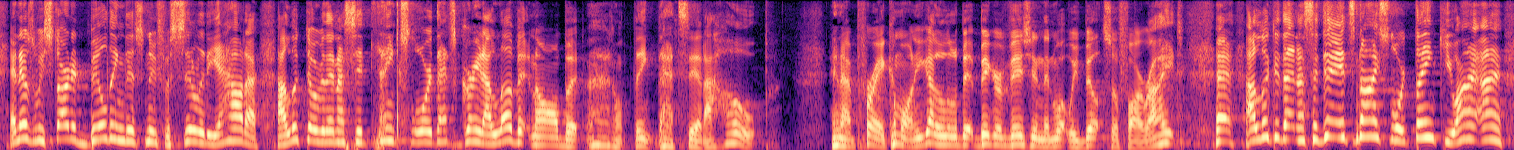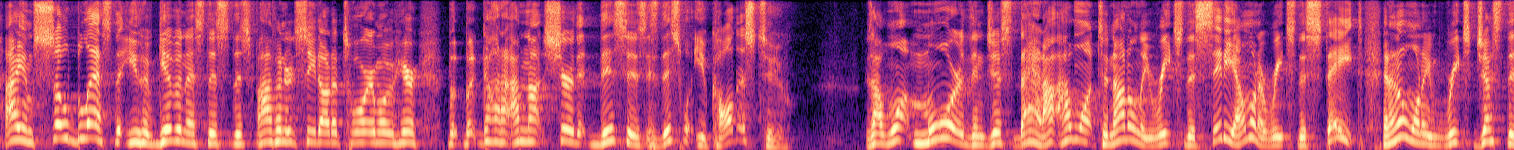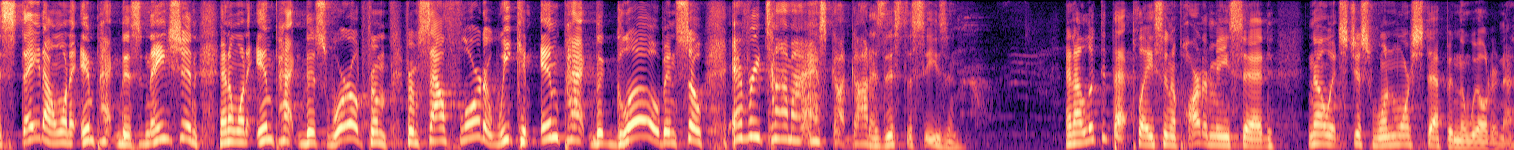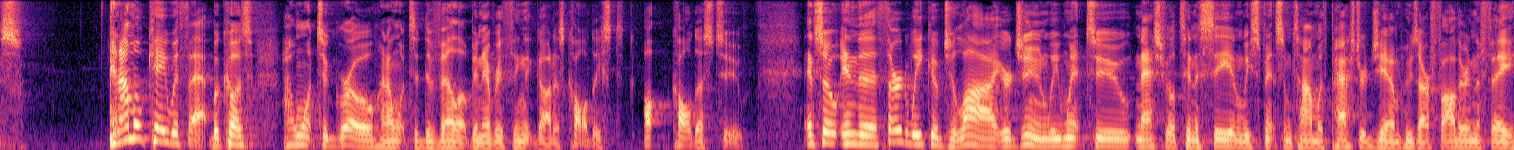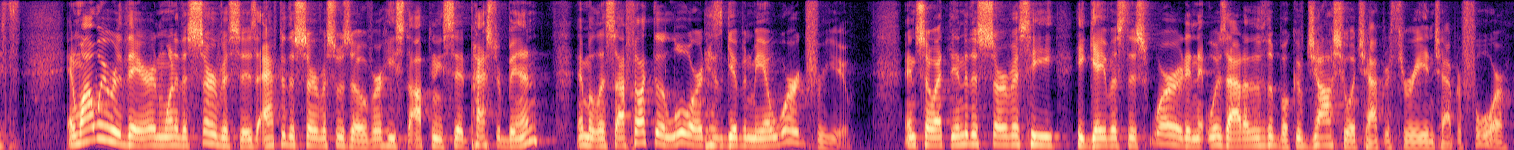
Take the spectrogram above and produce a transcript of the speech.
And as we started building this new facility out, I, I looked over there and I said, Thanks, Lord, that's great. I love it and all, but I don't think that's it. I hope. And I pray, come on, you got a little bit bigger vision than what we've built so far, right? Uh, I looked at that and I said, It's nice, Lord, thank you. I, I, I am so blessed that you have given us this, this 500 seat auditorium over here. But, but God, I'm not sure that this is, is this what you called us to? Because I want more than just that. I, I, want to not only reach this city, I want to reach this state. And I don't want to reach just this state, I want to impact this nation and I want to impact this world. From, from South Florida, we can impact the globe. And so every time I ask God, God, is this the season? And I looked at that place and a part of me said, no, it's just one more step in the wilderness. And I'm okay with that because I want to grow and I want to develop in everything that God has called us, uh, called us to. And so, in the third week of July or June, we went to Nashville, Tennessee, and we spent some time with Pastor Jim, who's our father in the faith. And while we were there in one of the services, after the service was over, he stopped and he said, Pastor Ben and Melissa, I feel like the Lord has given me a word for you. And so at the end of the service, he, he gave us this word, and it was out of the book of Joshua, chapter 3 and chapter 4.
